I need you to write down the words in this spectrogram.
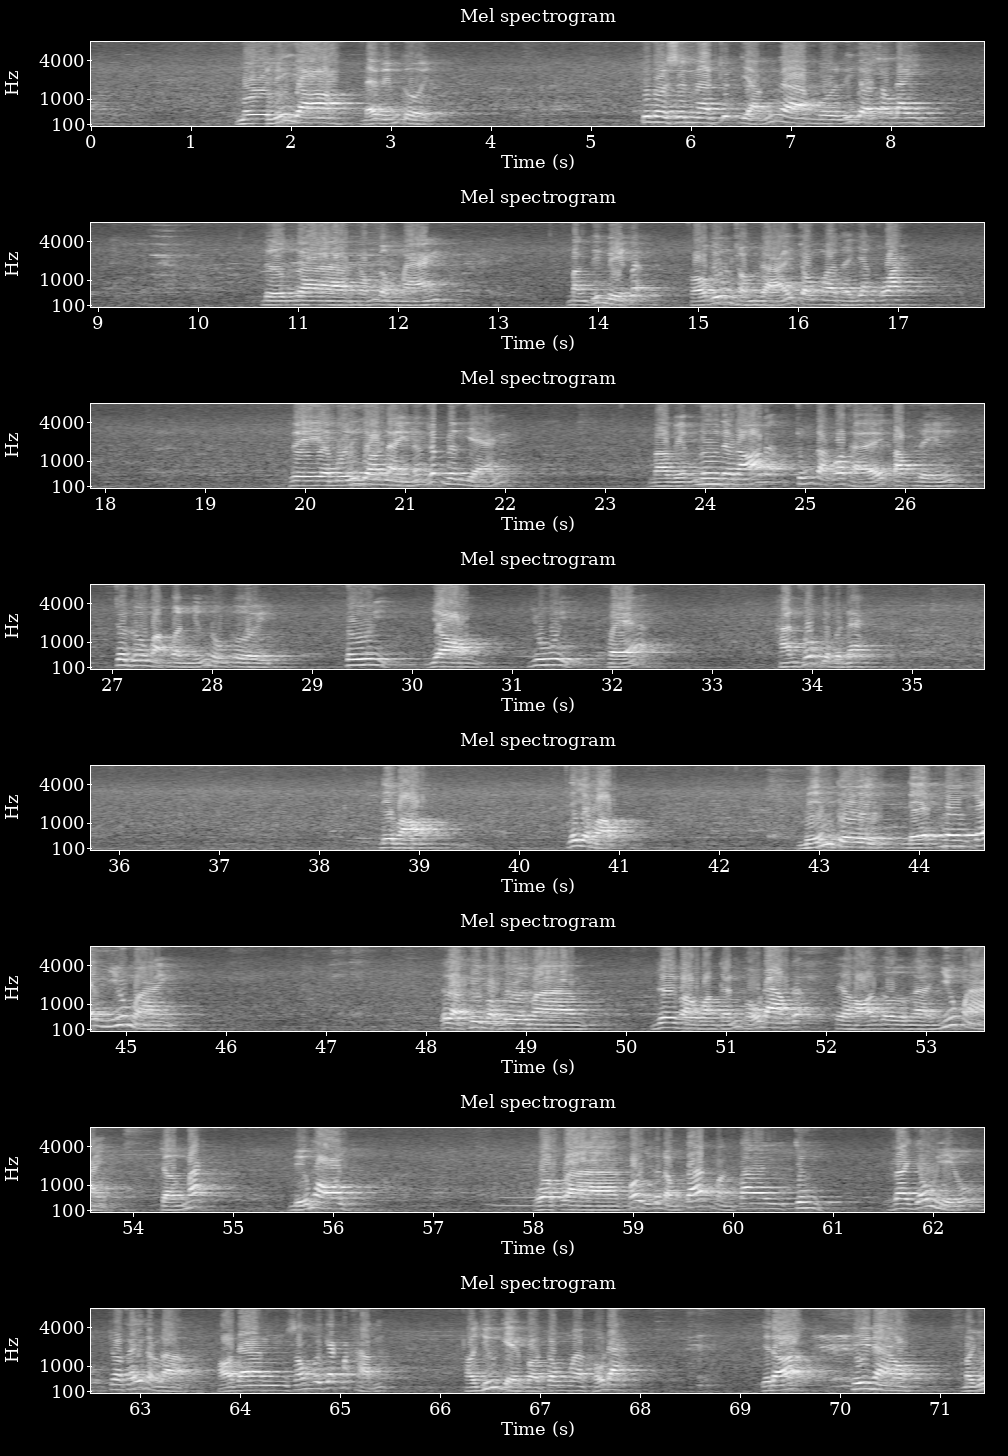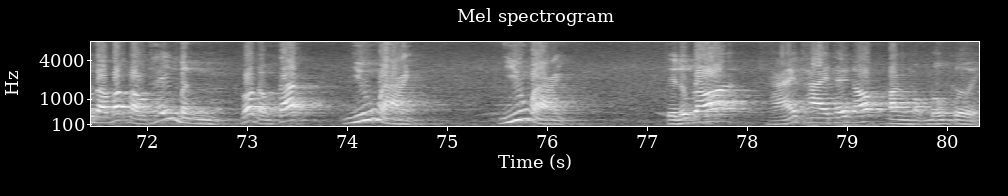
10 lý do để mỉm cười. Chúng tôi xin à, trích dẫn à, 10 lý do sau đây. Được à, cộng đồng mạng bằng tiếng Việt đó, phổ biến rộng rãi trong thời gian qua vì à, 10 lý do này nó rất đơn giản. Mà việc nương theo đó đó, chúng ta có thể tập luyện trên gương mặt mình những nụ cười tươi, giòn, vui, khỏe, hạnh phúc và bình an. Điều một, lý do một, mỉm cười đẹp hơn cái nhíu mày. Tức là khi một người mà rơi vào hoàn cảnh khổ đau đó, thì họ thường là nhíu mày, trợn mắt, biểu môi, hoặc là có những cái động tác bằng tay, chân ra dấu hiệu cho thấy rằng là họ đang sống với các bất hạnh, họ dướng kẹt vào trong à, khổ đau. Do đó, khi nào mà chúng ta bắt đầu thấy mình có động tác nhíu mày nhíu mày, thì lúc đó hãy thay thế đó bằng một nụ cười.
